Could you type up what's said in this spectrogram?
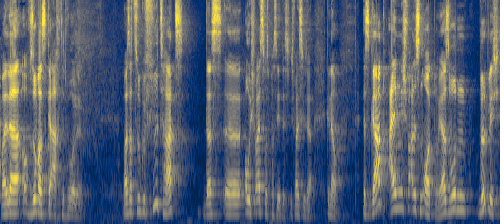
Weil da auf sowas geachtet wurde. Was dazu geführt hat, dass, äh, oh, ich weiß, was passiert ist. Ich weiß wieder. Genau. Es gab eigentlich für alles in Ordnung. Ja, es wurden wirklich,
